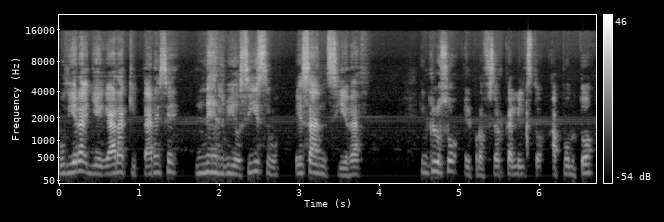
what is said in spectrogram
pudiera llegar a quitar ese nerviosismo, esa ansiedad. Incluso el profesor Calixto apuntó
